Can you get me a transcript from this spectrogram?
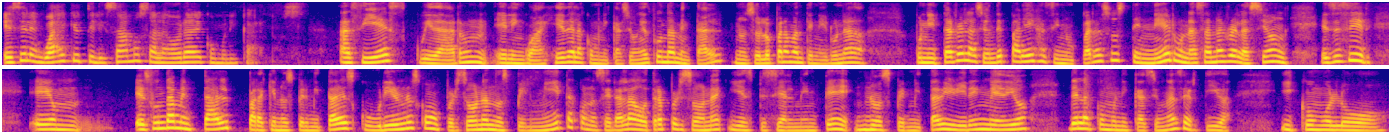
ese lenguaje que utilizamos a la hora de comunicarnos. Así es, cuidar el lenguaje de la comunicación es fundamental, no solo para mantener una bonita relación de pareja, sino para sostener una sana relación. Es decir, em, es fundamental para que nos permita descubrirnos como personas, nos permita conocer a la otra persona y especialmente nos permita vivir en medio de la comunicación asertiva. Y como lo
